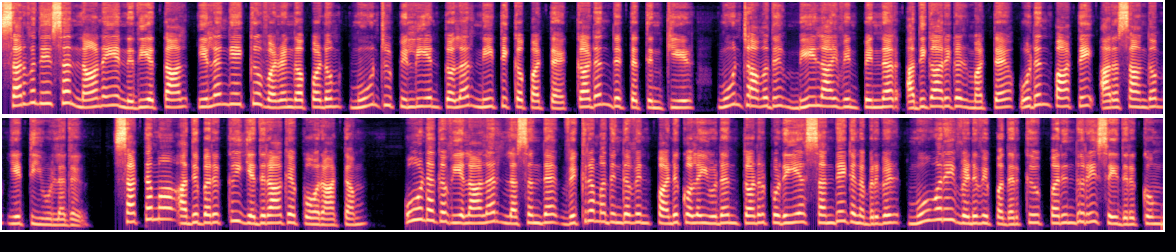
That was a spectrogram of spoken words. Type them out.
சர்வதேச நாணய நிதியத்தால் இலங்கைக்கு வழங்கப்படும் மூன்று பில்லியன் டொலர் நீட்டிக்கப்பட்ட கடன் திட்டத்தின் கீழ் மூன்றாவது மீளாய்வின் பின்னர் அதிகாரிகள் மட்ட உடன்பாட்டை அரசாங்கம் எட்டியுள்ளது. சட்டமா அதிபருக்கு எதிராக போராட்டம் ஊடகவியலாளர் லசந்த விக்ரமதுங்கவின் படுகொலையுடன் தொடர்புடைய சந்தேக நபர்கள் மூவரை விடுவிப்பதற்கு பரிந்துரை செய்திருக்கும்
